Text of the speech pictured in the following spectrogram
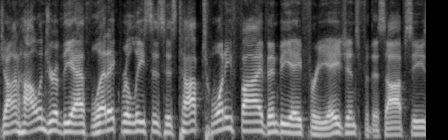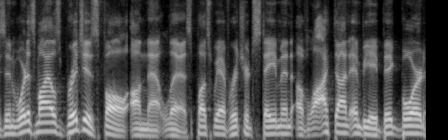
John Hollinger of The Athletic releases his top 25 NBA free agents for this offseason. Where does Miles Bridges fall on that list? Plus, we have Richard Stayman of Locked On NBA Big Board.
